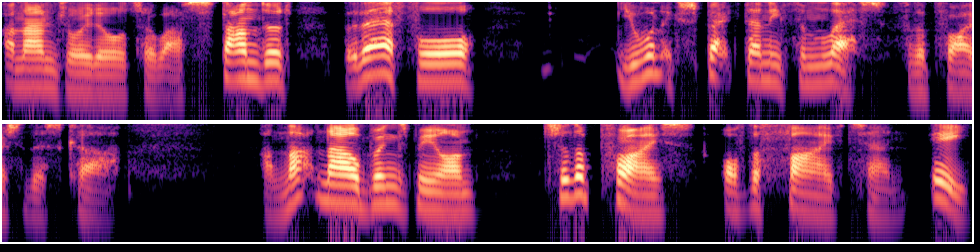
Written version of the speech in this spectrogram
and Android Auto as standard, but therefore you wouldn't expect anything less for the price of this car. And that now brings me on to the price of the 510e.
